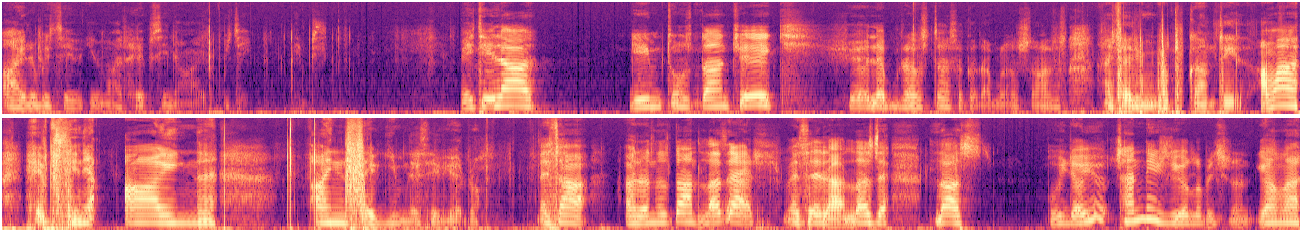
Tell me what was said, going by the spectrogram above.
ayrı bir sevgim var. Hepsine ayrı bir sevgim. Hepsine. Mesela Game Toons'tan çek. Şöyle Brawl Stars'a kadar Brawl Stars. Açarım YouTube kanalı değil. Ama hepsini aynı aynı sevgimle seviyorum. Mesela aranızdan lazer. Mesela lazer. Laz. Bu videoyu sen de izliyor olabilirsin. Yana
